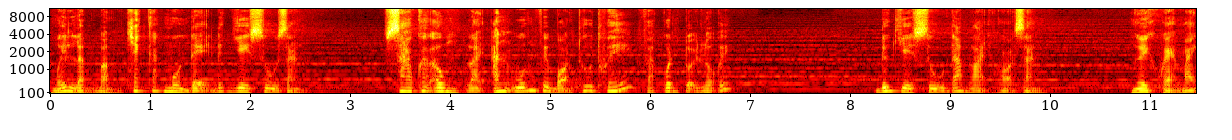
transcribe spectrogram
mới lẩm bẩm trách các môn đệ Đức Giêsu rằng: Sao các ông lại ăn uống với bọn thu thuế và quân tội lỗi? Đức Giêsu đáp lại họ rằng: Người khỏe mạnh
